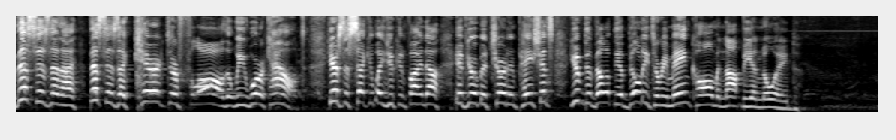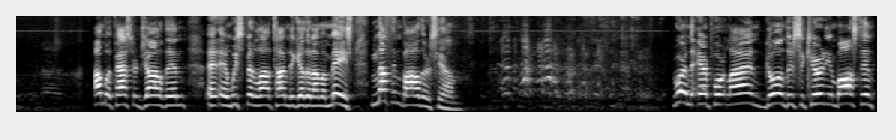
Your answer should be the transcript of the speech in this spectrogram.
This is, an, this is a character flaw that we work out. Here's the second way you can find out if you're matured in patience. You've developed the ability to remain calm and not be annoyed. I'm with Pastor Jonathan, and, and we spend a lot of time together, and I'm amazed. Nothing bothers him. We're in the airport line going through security in Boston,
